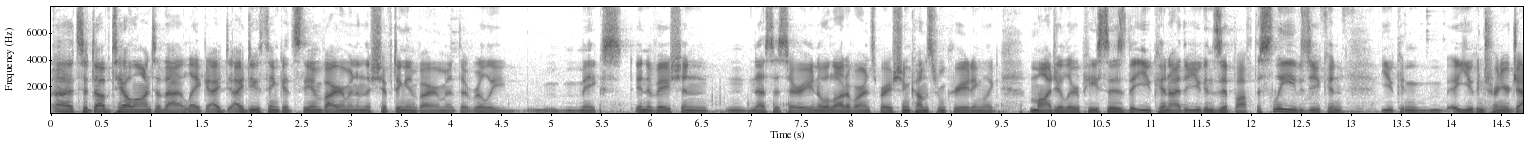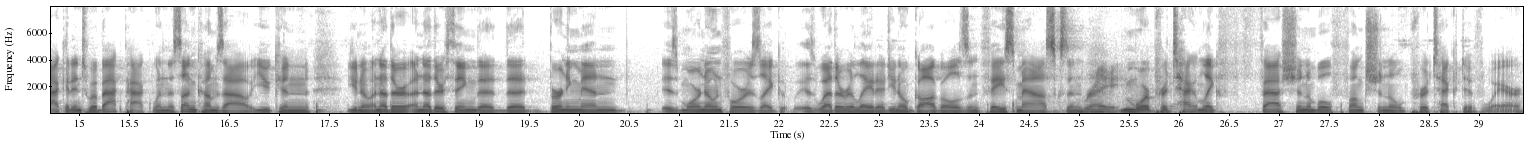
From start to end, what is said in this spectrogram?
Uh, to dovetail onto that, like I, I do think it's the environment and the shifting environment that really makes innovation necessary. You know, a lot of our inspiration comes from creating like modular pieces that you can either you can zip off the sleeves, you can you can you can turn your jacket into a backpack when the sun comes out. You can, you know, another another thing that that Burning Man is more known for is like is weather related. You know, goggles and face masks and Right. more protect like fashionable, functional, protective wear.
